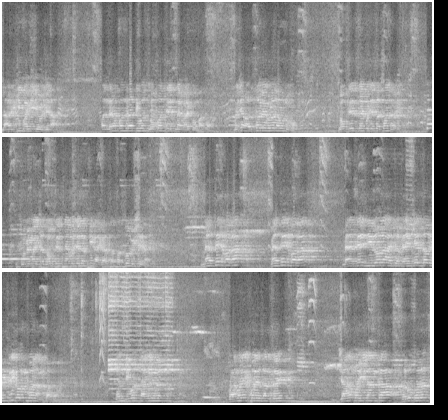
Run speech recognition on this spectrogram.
लाडकी बहीण योजना. पंधरा पंधरा दिवस झोपच देत नाही बायको मागा. म्हणजे अर्थ वेगळं लावू नको. झोप देत नाही म्हणजे तसा नाही. तुम्ही म्हणजे झोप देत नाही म्हणजे नक्की काय करता? तसलो विषय नाही. मेसेज बघा. मेसेज बघा. मॅसेज लिहिलो नाही तर बँकेत जाऊन एंट्री करून पण आणतात पण दिवस चांगले प्रामाणिकपणे सांगतोय ज्या महिलांका खरोखरच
